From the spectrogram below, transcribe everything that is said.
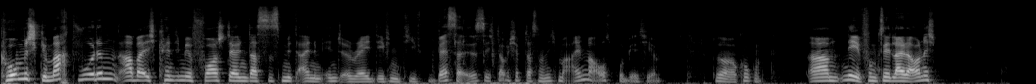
komisch gemacht wurde, aber ich könnte mir vorstellen, dass es mit einem Int-Array definitiv besser ist. Ich glaube, ich habe das noch nicht mal einmal ausprobiert hier. Müssen wir mal gucken. Ähm, nee, funktioniert leider auch nicht.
